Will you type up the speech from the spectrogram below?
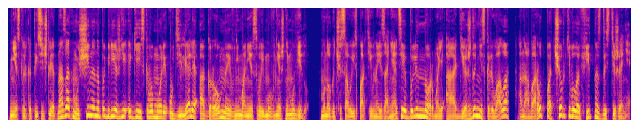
Несколько тысяч лет назад мужчины на побережье Эгейского моря уделяли огромное внимание своему внешнему виду. Многочасовые спортивные занятия были нормой, а одежда не скрывала, а наоборот подчеркивала фитнес-достижения.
